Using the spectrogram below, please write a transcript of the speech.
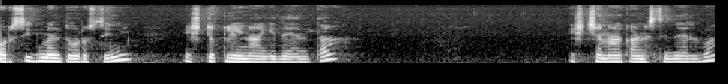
ಒರೆಸಿದ ಮೇಲೆ ತೋರಿಸ್ತೀನಿ, ಎಷ್ಟು ಕ್ಲೀನಾಗಿದೆ ಅಂತ. ಎಷ್ಟು ಚೆನ್ನಾಗಿ ಕಾಣಿಸ್ತಿದೆ ಅಲ್ವಾ?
